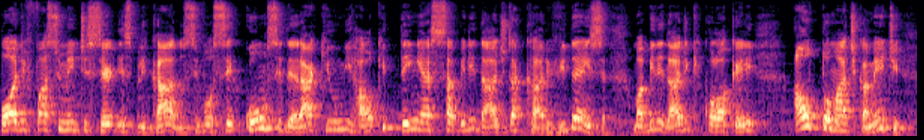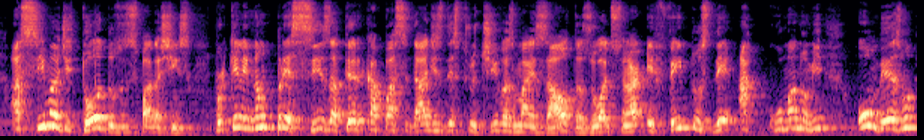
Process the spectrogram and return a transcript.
pode facilmente ser explicado se você considerar que o Mihawk tem essa habilidade da clarividência. Uma habilidade que coloca ele automaticamente acima de todos os espadachins. Porque ele não precisa ter capacidades destrutivas mais altas ou adicionar efeitos de Akuma no Mi. Ou mesmo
